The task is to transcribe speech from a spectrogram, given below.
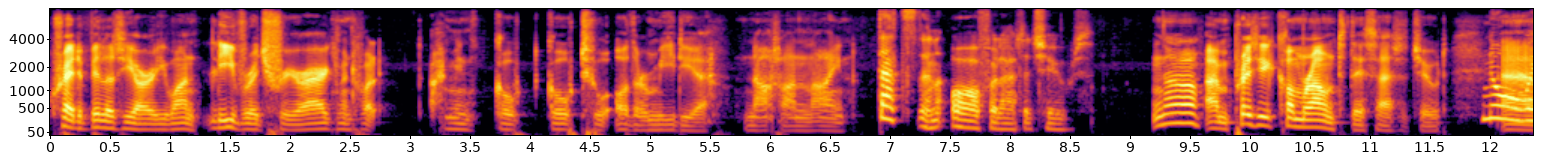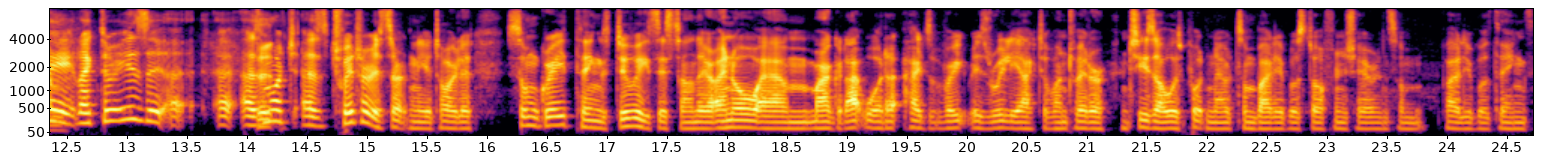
credibility or you want leverage for your argument, what I mean, go go to other media, not online. that's an awful attitude. No, I'm pretty come round to this attitude. No Um, way. Like there is a, a, a as the- much as Twitter is certainly a toilet. Some great things do exist on there. I know um, Margaret Atwood has is really active on Twitter, and she's always putting out some valuable stuff and sharing some valuable things.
